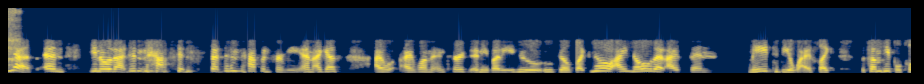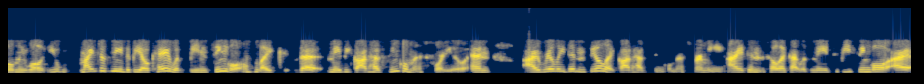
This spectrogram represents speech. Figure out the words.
yes. And, you know, that didn't happen. That didn't happen for me. And I guess I, I want to encourage anybody who, who feels like, no, I know that I've been made to be a wife. Like some people told me, well, you might just need to be okay with being single, like that maybe God has singleness for you. And I really didn't feel like God had singleness for me. I didn't feel like I was made to be single. I,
